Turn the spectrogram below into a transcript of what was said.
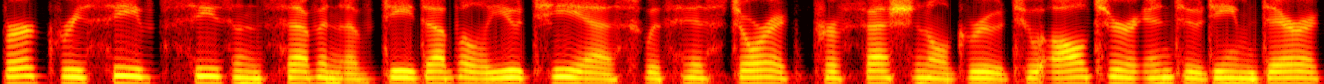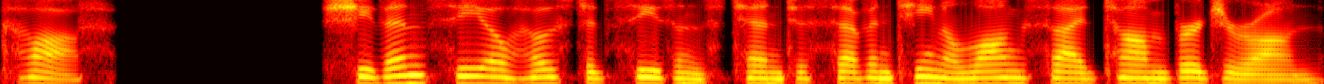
Burke received Season 7 of DWTS with historic professional Grew to alter into Deem Derek Hough. She then CO hosted Seasons 10 to 17 alongside Tom Bergeron.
